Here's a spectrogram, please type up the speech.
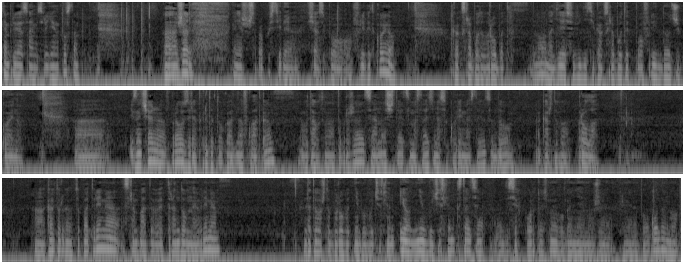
Всем привет, с вами Сергей Инкоста. А, жаль, конечно, что пропустили сейчас по фри биткоину, как сработал робот. Но надеюсь увидите, как сработает по фри доджикоину. А, изначально в браузере открыта только одна вкладка. Вот так вот она отображается, она считается самостоятельно, сколько время остается до каждого ролла. А, как только наступает время, срабатывает рандомное время для того, чтобы робот не был вычислен. И он не вычислен, кстати, до сих пор. То есть мы его гоняем уже примерно полгода, но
